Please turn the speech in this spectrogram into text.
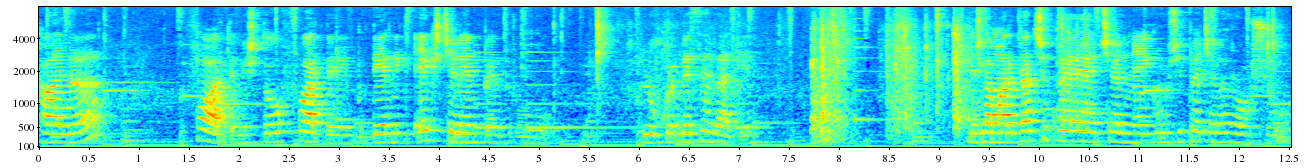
caldă, foarte mișto, foarte puternic, excelent pentru lucruri de senzație. Deci l-am arătat și pe cel negru și pe cel roșu.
